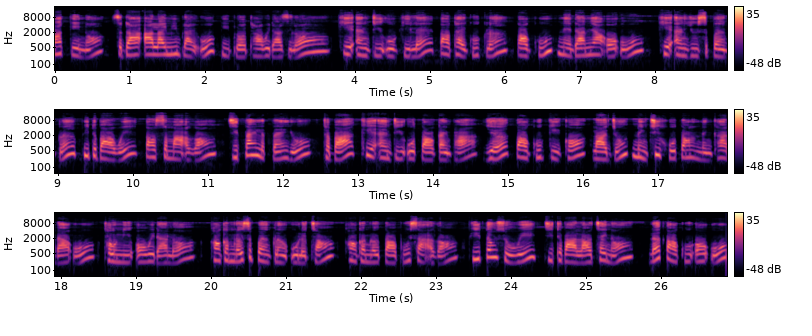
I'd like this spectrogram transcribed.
မကေနော်စဒါအားလိုက်မိပလိုက်အိုကီပလောထားဝိဒါစီလော KNTOK လဲတောက်ထိုက်ကူကလတောက်ကူနေဒါမြအောအို KNU စပန်ကလဖီတပါဝေတောက်စမအကောင်ကြည်တိုင်လက်တန်းယိုတပါ KNDO တောက်ကင်ဖာရဲတောက်ကူကီခေါ်လာကြုံနှင်ချိခိုတောင်းနှင်ခါတာအိုထုံနီအောဝေဒါလောခေါကမလို့စပန်ကလန်ဦးလချောင်းခေါကမလို့တောက်ဘူးစာအကောင်ဖီတုံးဆူဝေကြည်တပါလောက်ချိတ်နော်လက်တောက်ကူအိုအို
